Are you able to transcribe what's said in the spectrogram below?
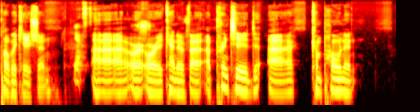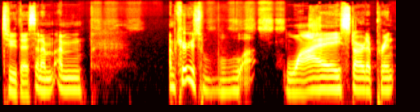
publication yes uh, or, or a kind of a, a printed uh, component to this and i'm i'm i'm curious wh- why start a print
